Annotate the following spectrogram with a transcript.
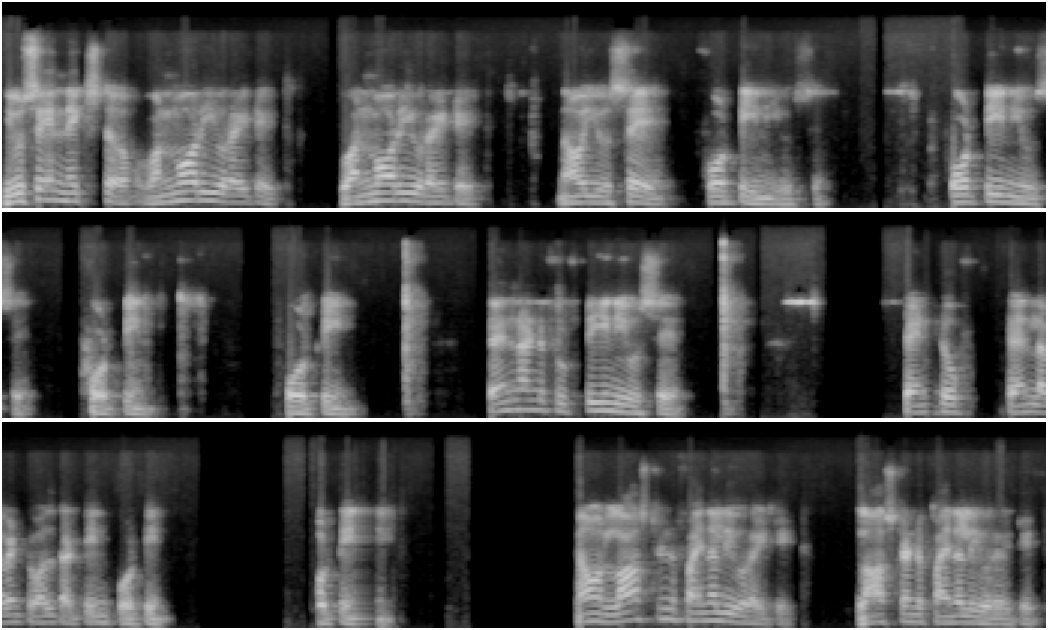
You say next, one more you write it. One more you write it. Now you say 14 you say. 14 you say. 14. 14. 10 and 15 you say. 10 to 10, 11, 12, 13, 14. 14. Now last and final you write it. Last and final you write it.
